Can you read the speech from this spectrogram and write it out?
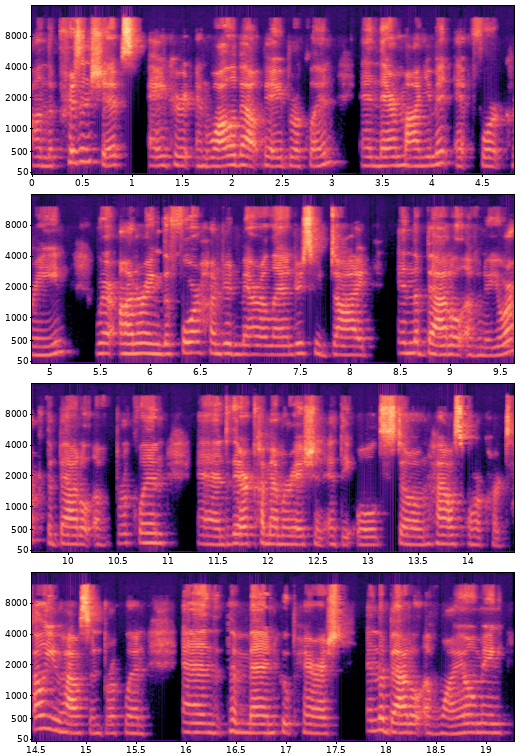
on the prison ships anchored in Wallabout Bay, Brooklyn, and their monument at Fort Greene. We're honoring the 400 Marylanders who died in the Battle of New York, the Battle of Brooklyn, and their commemoration at the Old Stone House or Cortelyou House in Brooklyn, and the men who perished in the Battle of Wyoming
